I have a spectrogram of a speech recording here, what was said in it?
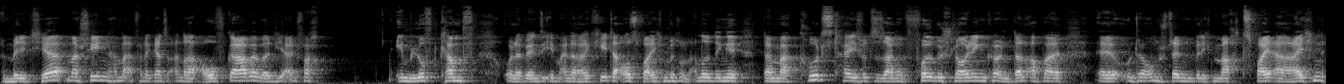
Und Militärmaschinen haben einfach eine ganz andere Aufgabe, weil die einfach im Luftkampf oder wenn sie eben einer Rakete ausweichen müssen und andere Dinge, dann mal kurzzeitig sozusagen voll beschleunigen können dann auch mal äh, unter Umständen will ich Macht 2 erreichen,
